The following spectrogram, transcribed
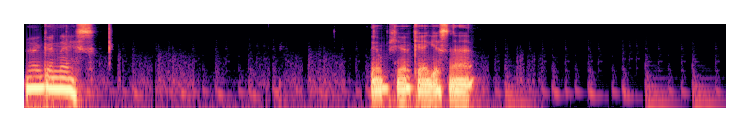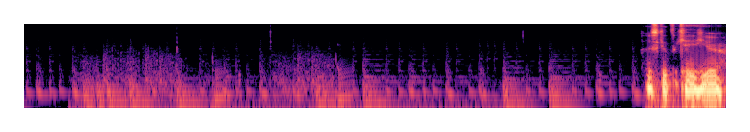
Very good, nice. Okay, okay, I guess not. Let's get the K here.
